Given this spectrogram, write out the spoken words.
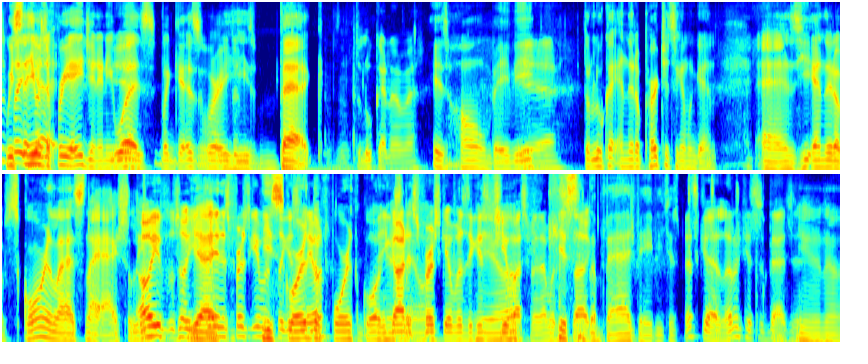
him. We said he was a free agent, and he Yeah. was, but guess where he's back? Toluca man. His home, baby. Yeah. Toluca ended up purchasing him again, and he ended up scoring last night. Actually, Oh, he, so he Yeah, played his first game. he was scored against the fourth goal. He got his Leon. first game was against Yeah. Chivas, man. That would suck. the badge, baby. Just That's good. Let him kiss his badge. you know,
